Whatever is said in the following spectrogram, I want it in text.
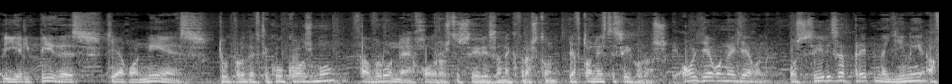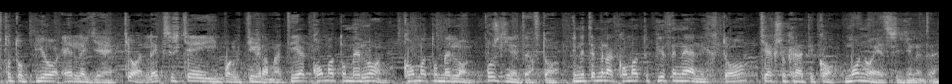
οι ελπίδες και οι αγωνίες του προοδευτικού κόσμου θα βρουν χώρο στο ΣΥΡΙΖΑ να εκφραστούν. Γι' αυτό να είστε σίγουρος. Ο γέγονα γέγονα. Ο ΣΥΡΙΖΑ πρέπει να γίνει αυτό το οποίο έλεγε και ο Αλέξης και η πολιτική γραμματεία κόμμα των μελών. Κόμμα των μελών. Πώς γίνεται αυτό; Είναι με ένα κόμμα το οποίο θα είναι ανοιχτό και αξιοκρατικό. Μόνο έτσι γίνεται.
